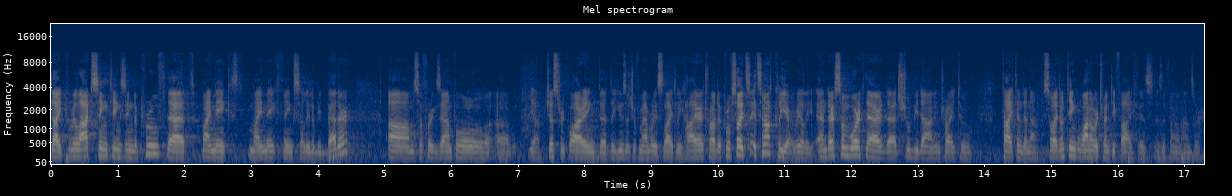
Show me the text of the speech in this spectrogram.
like relaxing things in the proof that might make, might make things a little bit better. Um, so for example, uh, yeah, just requiring that the usage of memory is slightly higher throughout the proof. So it's, it's not clear, really. And there's some work there that should be done and try to tighten them up. So I don't think 1 over 25 is, is the final answer.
